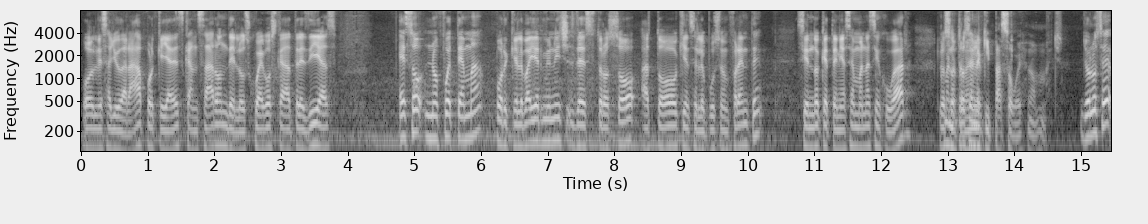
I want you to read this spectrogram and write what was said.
o les ayudará porque ya descansaron de los juegos cada tres días. Eso no fue tema porque el Bayern Múnich destrozó a todo quien se le puso enfrente, siendo que tenía semanas sin jugar. Los bueno, otros en el equipazo, güey. No manches. Yo lo sé.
